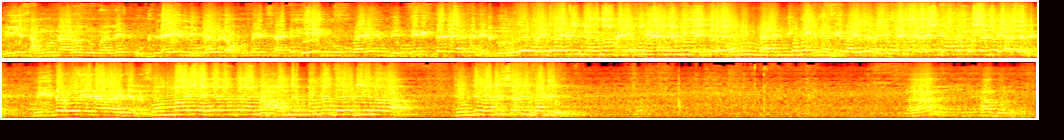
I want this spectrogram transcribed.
मी सांगून राहिलो तुम्हाला कुठल्याही लिगल डॉक्युमेंटसाठी एक रुपये व्यतिरिक्त द्यायचं नाही. नाही. मी इथं रोज येणार आहे याच्यानंतर सोमवारी याच्यानंतर आम्ही हा. पंधरा पन्नास दिवसासाठी येणार आहोत. जनतेसाठी सेवेसाठी हा हा बोल हो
